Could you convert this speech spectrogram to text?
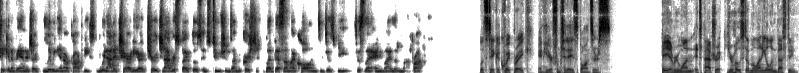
taking advantage or living in our properties. We're not a charity or a church and i respect those institutions. I'm a christian but that's not my calling to just be just let anybody live in my property. Let's take a quick break and hear from today's sponsors. Hey everyone. It's patrick your host of millennial investing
